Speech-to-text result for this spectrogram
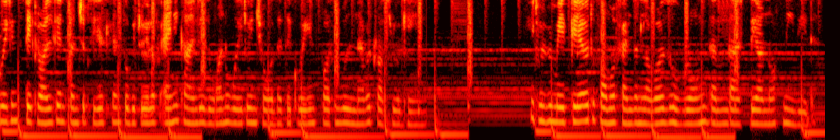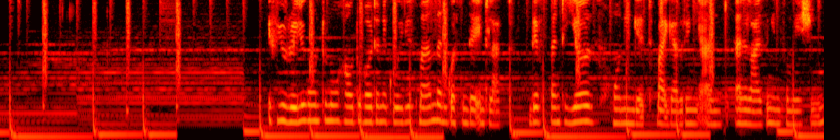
Aquarians take loyalty and friendship seriously, and so betrayal of any kind is one way to ensure that the Aquarian's person will never trust you again. It will be made clear to former friends and lovers who have wronged them that they are not needed. If you really want to know how to hurt an Aquarius man, then question their intellect. They've spent years honing it by gathering and analyzing information.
